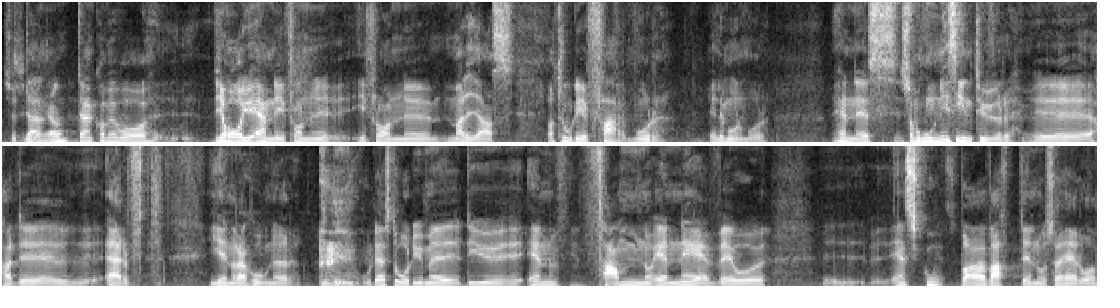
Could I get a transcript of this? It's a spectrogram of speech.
Så den, den kommer vara... Vi har ju en ifrån, ifrån Marias, jag tror det är farmor, eller mormor. Hennes, som hon i sin tur hade ärvt generationer. och där står det ju med, det är ju en famn och en näve och eh, en skopa vatten och så här då.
